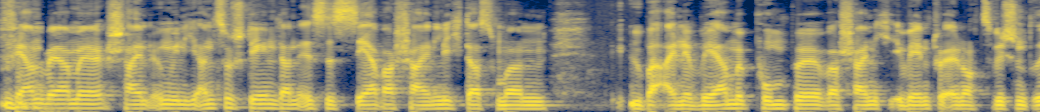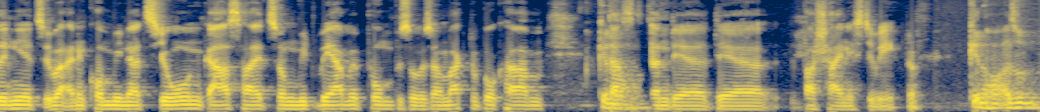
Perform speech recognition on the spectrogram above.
Mhm. Fernwärme scheint irgendwie nicht anzustehen, dann ist es sehr wahrscheinlich, dass man über eine Wärmepumpe, wahrscheinlich eventuell noch zwischendrin jetzt über eine Kombination Gasheizung mit Wärmepumpe, so wie wir in Magdeburg haben. Genau. Das ist dann der, der wahrscheinlichste Weg. Ne? Genau, also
